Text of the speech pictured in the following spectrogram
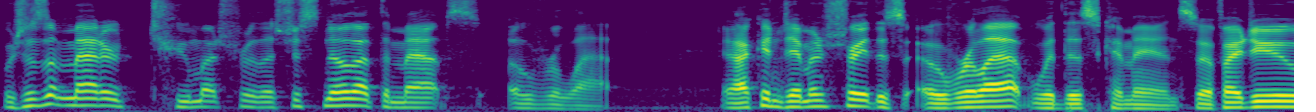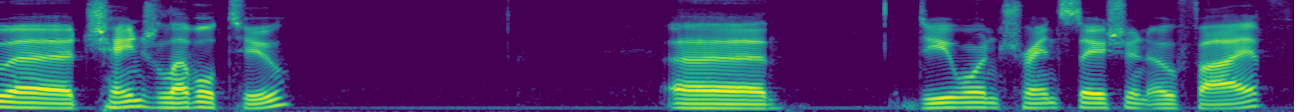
Which doesn't matter too much for this. Just know that the maps overlap. And I can demonstrate this overlap with this command. So if I do uh, change level 2, uh, D1 train station 05,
